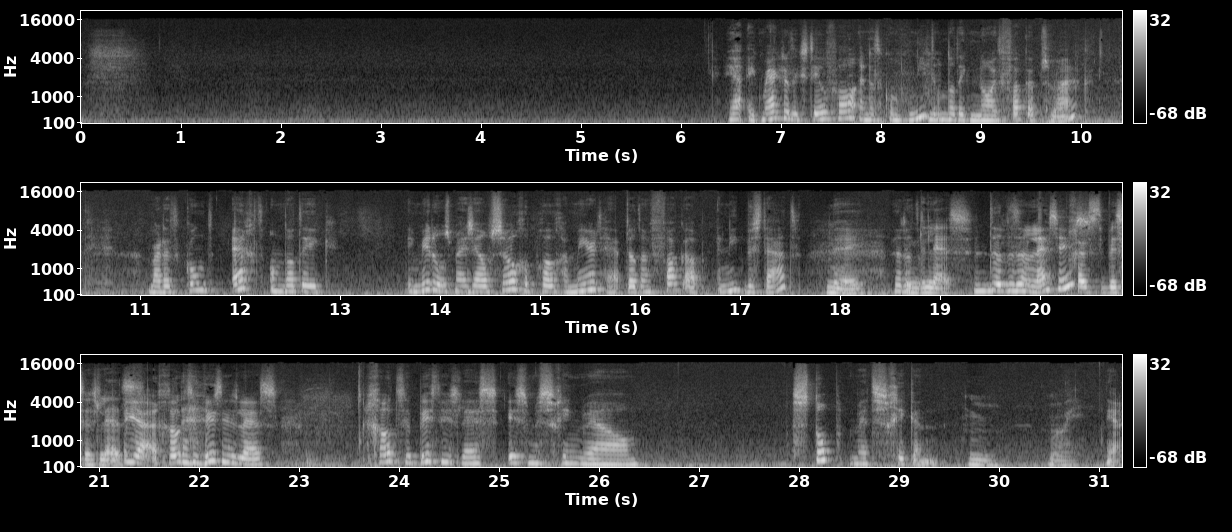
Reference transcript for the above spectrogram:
Ja, ik merk dat ik stilval en dat komt niet omdat ik nooit fuck-ups maak. Maar dat komt echt omdat ik inmiddels mijzelf zo geprogrammeerd heb dat een fuck-up niet bestaat. Nee. Dat het- de les. Dat het een les is. Grootste businessles. Ja, grootste businessles. Grootste businessles is misschien wel stop met schikken. Hmm, mooi. Ja.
